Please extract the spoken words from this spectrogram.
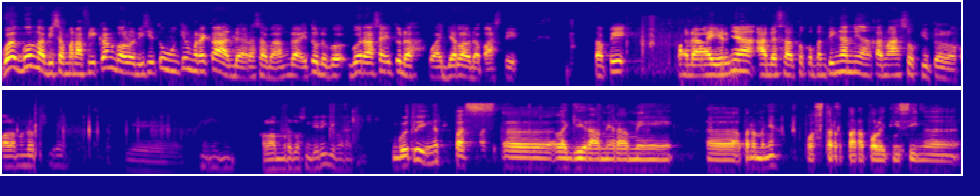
Gue gue nggak bisa menafikan kalau di situ mungkin mereka ada rasa bangga. Itu udah gue gue rasa itu udah wajar lah udah pasti. Tapi pada akhirnya ada satu kepentingan yang akan masuk gitu loh kalau menurut gue. Iya. Kalau menurut lo sendiri gimana? Gue tuh inget pas eh, lagi rame-rame eh, apa namanya poster para politisi nge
